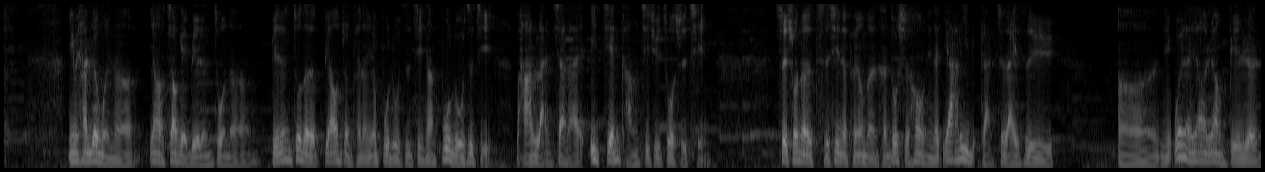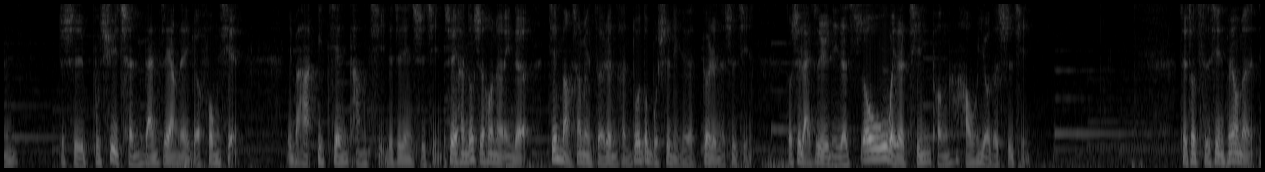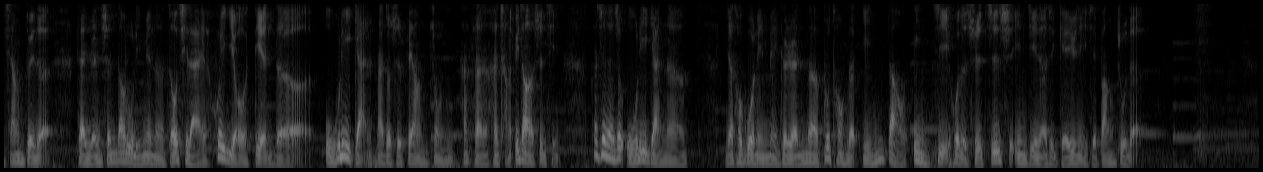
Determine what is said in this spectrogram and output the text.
因为他认为呢，要交给别人做呢，别人做的标准可能又不如自己，那不如自己把它揽下来，一肩扛起去做事情。所以说呢，磁性的朋友们，很多时候你的压力感是来自于，呃，你为了要让别人就是不去承担这样的一个风险，你把它一肩扛起的这件事情。所以很多时候呢，你的肩膀上面责任很多都不是你的个人的事情，都是来自于你的周围的亲朋好友的事情。所以说，磁性朋友们相对的，在人生道路里面呢，走起来会有点的无力感，那就是非常重，他可能很常遇到的事情。但是呢，这无力感呢，你要透过你每个人的不同的引导印记或者是支持印记呢，去给予你一些帮助的。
